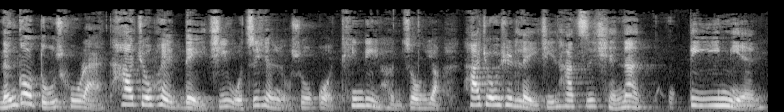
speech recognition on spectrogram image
能够读出来，它就会累积。我之前有说过，听力很重要，它就会去累积它之前那第一年，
